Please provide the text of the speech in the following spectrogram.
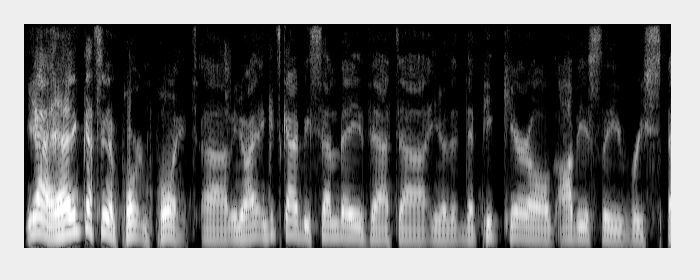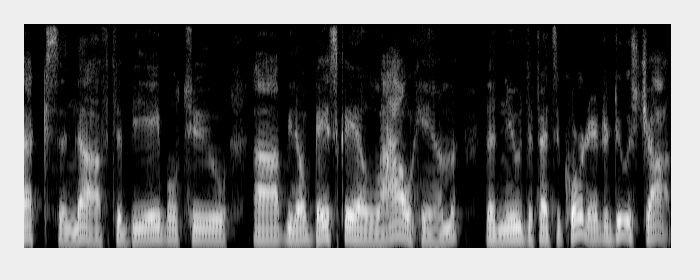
Yeah, and I think that's an important point. Um, you know, I think it's got to be somebody that uh, you know that, that, Pete Carroll obviously respects enough to be able to, uh, you know, basically allow him, the new defensive coordinator, to do his job.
